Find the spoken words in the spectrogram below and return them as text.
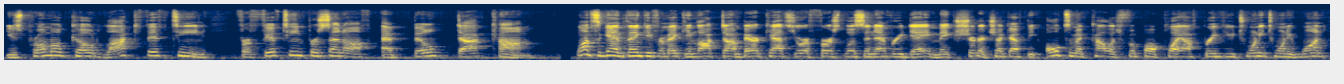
Use promo code LOCKED15 for 15% off at built.com. Once again, thank you for making Locked On Bearcats your first listen every day. Make sure to check out the Ultimate College Football Playoff Preview 2021,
